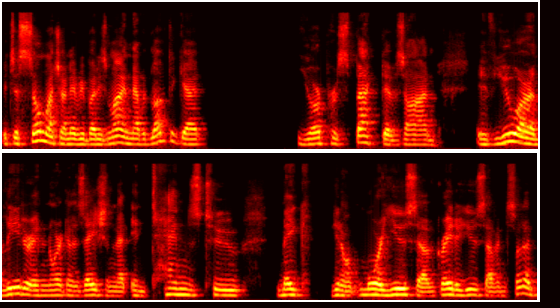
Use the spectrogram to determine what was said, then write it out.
it's just so much on everybody's mind. And I would love to get your perspectives on if you are a leader in an organization that intends to make you know more use of greater use of and so that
